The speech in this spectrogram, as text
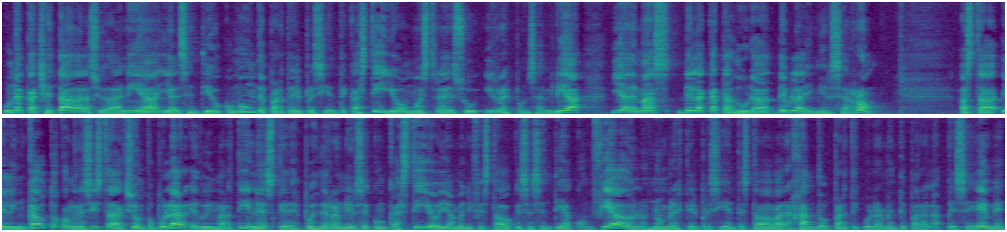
una cachetada a la ciudadanía y al sentido común de parte del presidente Castillo, muestra de su irresponsabilidad y además de la catadura de Vladimir Serrón. Hasta el incauto congresista de Acción Popular, Edwin Martínez, que después de reunirse con Castillo había manifestado que se sentía confiado en los nombres que el presidente estaba barajando, particularmente para la PCM,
